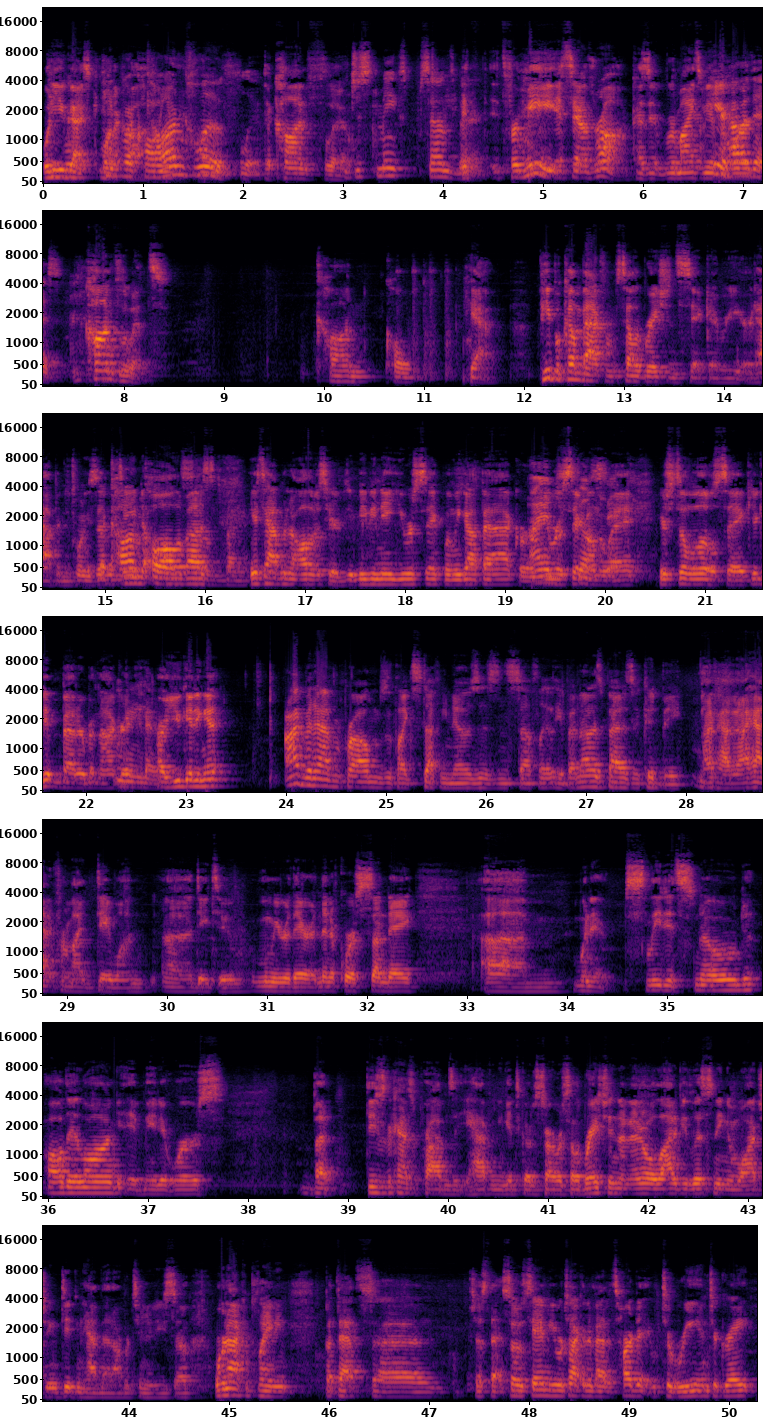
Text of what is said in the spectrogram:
What do you guys want to People are call calling it? it flu. flu. The con flu. It just makes sounds better. It, it- for me, it sounds wrong because it reminds me of Here, the how word about this? confluence. Con cold. Yeah. People come back from celebration sick every year. It happened in 2017 con to all of us. It's happened to all of us here. Maybe Nate, you were sick when we got back, or I you were sick on the sick. way. You're still a little sick. You're getting better, but not great. Are you getting it? I've been having problems with like stuffy noses and stuff lately, but not as bad as it could be. I've had it. I had it from like day one, uh, day two when we were there, and then of course Sunday um, when it sleeted, snowed all day long. It made it worse. But these are the kinds of problems that you have when you get to go to Star Wars Celebration, and I know a lot of you listening and watching didn't have that opportunity, so we're not complaining. But that's uh, just that. So Sam, you were talking about it's hard to, to reintegrate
